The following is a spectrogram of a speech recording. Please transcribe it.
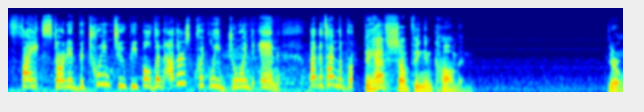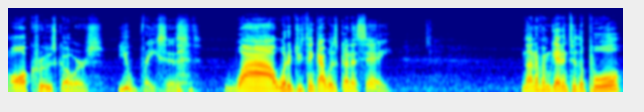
fight started between two people, then others quickly joined in. By the time the bro- They have something in common. They're hmm. all cruise goers. You racist. wow. What did you think I was going to say? None of them get into the pool?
